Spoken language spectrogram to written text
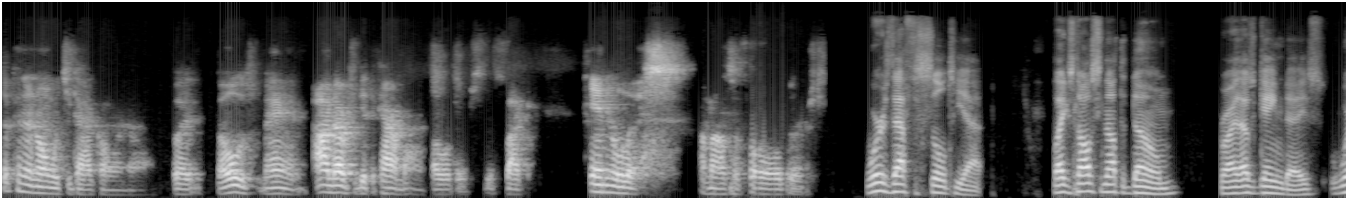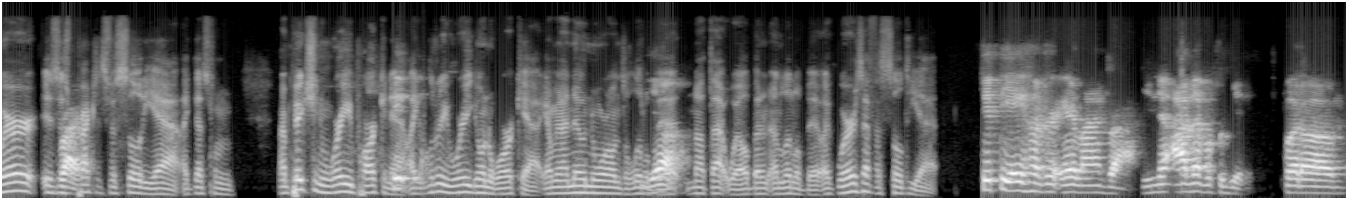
depending on what you got going on. But those, man, I'll never forget the combine folders. It's like endless amounts of folders. Where's that facility at? Like it's obviously not the dome, right? That was game days. Where is this right. practice facility at? Like that's from I'm picturing where are you parking at, like literally where are you going to work at? I mean, I know New Orleans a little yeah. bit, not that well, but a little bit. Like where is that facility at? 5800 Airline Drive. You know, I'll never forget it. But um,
